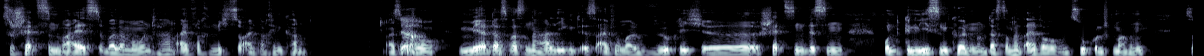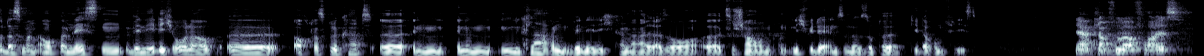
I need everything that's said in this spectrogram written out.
zu schätzen weiß, weil er momentan einfach nicht so einfach hin kann. Also, Ja. also mehr das, was naheliegend ist, einfach mal wirklich äh, schätzen, wissen und genießen können und das dann halt einfach auch in Zukunft machen, so dass man auch beim nächsten Venedig-Urlaub äh, auch das Glück hat, äh, in, in, einen, in einen klaren Venedig-Kanal also äh, zu schauen und nicht wieder in so eine Suppe, die da rumfließt. Ja, klopfen wir auf Holz.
